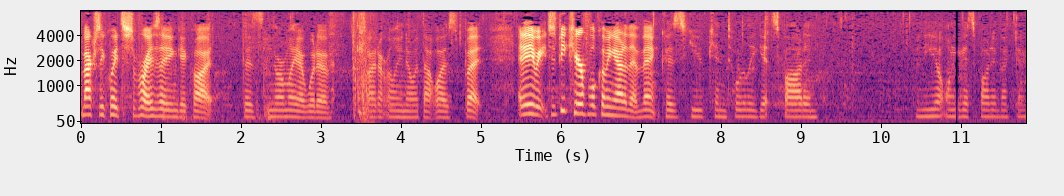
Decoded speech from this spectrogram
I'm actually quite surprised I didn't get caught. Because normally I would have. So I don't really know what that was. But at any rate, just be careful coming out of that vent because you can totally get spotted. And you don't want to get spotted back there.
